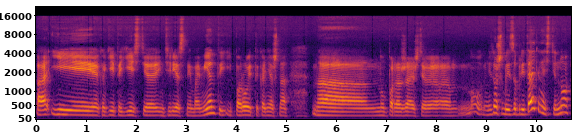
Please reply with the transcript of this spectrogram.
А, и какие-то есть интересные моменты, и порой ты, конечно, ну, поражаешься, э, ну, не то чтобы изобретательности, но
